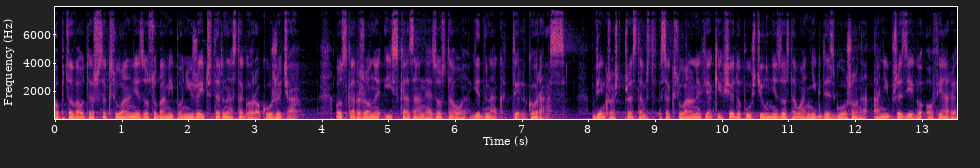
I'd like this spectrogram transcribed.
Obcował też seksualnie z osobami poniżej 14 roku życia. Oskarżony i skazany został jednak tylko raz. Większość przestępstw seksualnych, jakich się dopuścił, nie została nigdy zgłoszona ani przez jego ofiary,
